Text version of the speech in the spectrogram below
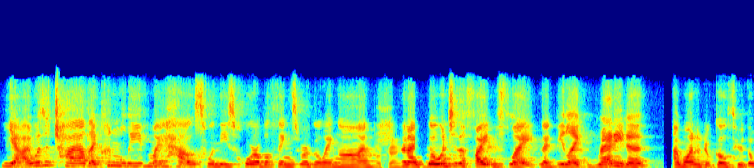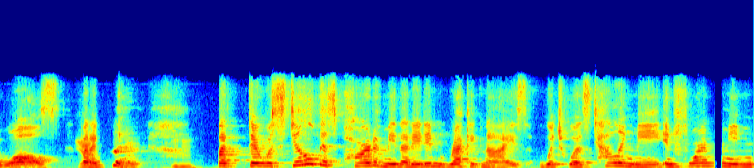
Yeah, I was a child. I couldn't leave my house when these horrible things were going on. Okay. And I'd go into the fight and flight, and I'd be like ready to. I wanted to go through the walls, yeah. but I couldn't. Mm-hmm. But there was still this part of me that I didn't recognize, which was telling me, informing me,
